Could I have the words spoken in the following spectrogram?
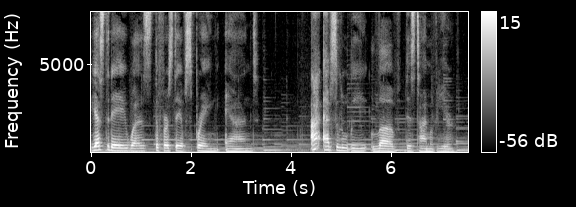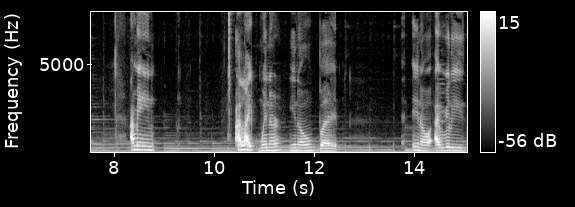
yesterday was the first day of spring, and I absolutely love this time of year. I mean, I like winter, you know, but you know, I really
